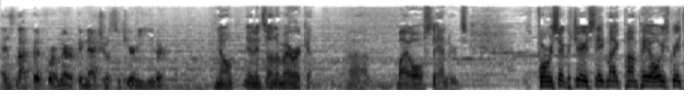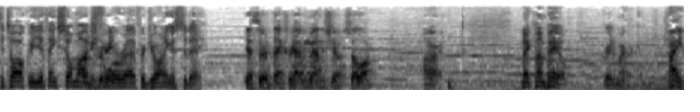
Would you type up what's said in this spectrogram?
and it's not good for American national security either. No, and it's un-American uh, by all standards. Former Secretary of State Mike Pompeo, always great to talk with you. Thanks so much for uh, for joining us today. Yes, sir. Thanks for having me on the show. So long. All right. Mike Pompeo, great American. All right.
